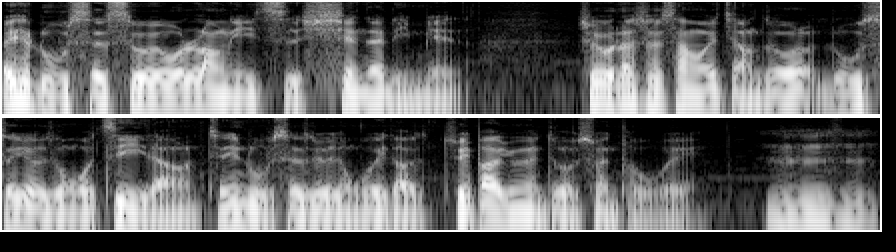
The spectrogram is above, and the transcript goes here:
而且乳蛇是会让你一直陷在里面，所以我那时候常会讲说，乳蛇有一种我自己的曾经乳蛇是有一种味道，嘴巴永远都有蒜头味。嗯哼，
